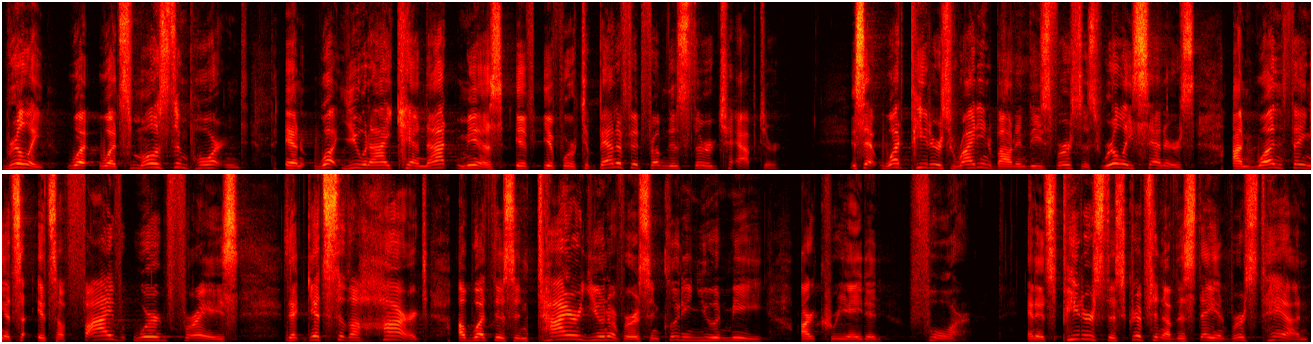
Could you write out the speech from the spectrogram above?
really, what, what's most important and what you and I cannot miss if, if we're to benefit from this third chapter is that what Peter's writing about in these verses really centers on one thing. It's a, it's a five word phrase that gets to the heart of what this entire universe, including you and me, are created for. And it's Peter's description of this day in verse 10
